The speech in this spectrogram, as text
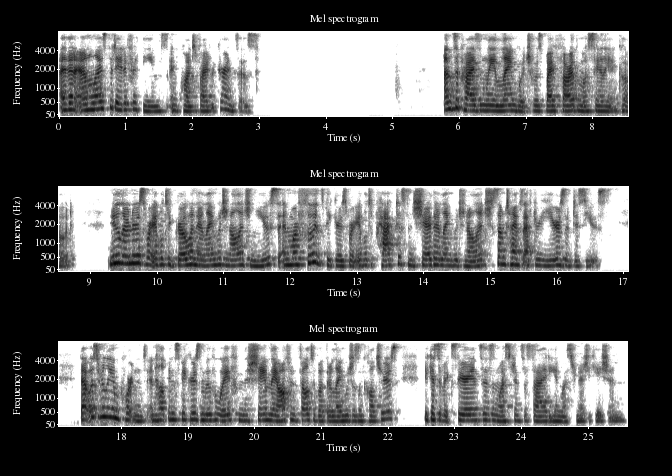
I then analyzed the data for themes and quantified recurrences. Unsurprisingly, language was by far the most salient code. New learners were able to grow in their language knowledge and use, and more fluent speakers were able to practice and share their language knowledge, sometimes after years of disuse. That was really important in helping speakers move away from the shame they often felt about their languages and cultures because of experiences in Western society and Western education.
